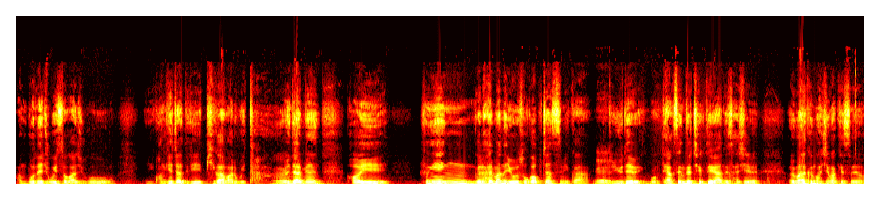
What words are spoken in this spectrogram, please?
안 보내주고 있어가지고 이 관계자들이 피가 마르고 있다. 왜냐하면 거의 흥행을 할 만한 요소가 없지 않습니까? 네. 또 유대 뭐 대학생들 체육 대회 하는데 사실 얼마나 큰 관심 갖겠어요.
